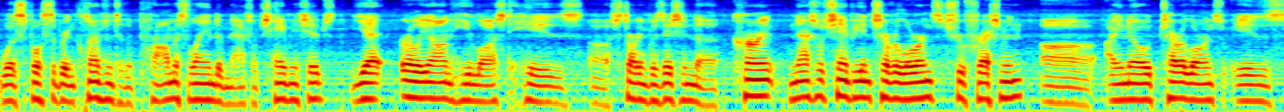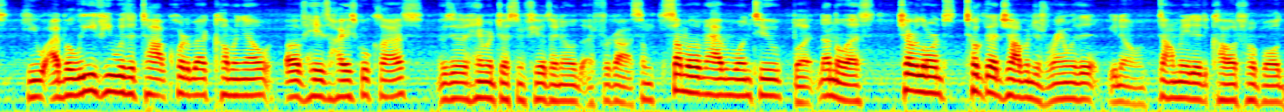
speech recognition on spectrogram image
was supposed to bring Clemson to the promised land of national championships. Yet early on, he lost his uh, starting position to current national champion Trevor Lawrence, true freshman. Uh, I know Trevor Lawrence is he, I believe he was a top quarterback coming out of his high school class. It was either him or Justin Fields. I know I forgot. Some some of them haven't won too, but nonetheless, Trevor Lawrence took that job and just ran with it. You know, dominated college football,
